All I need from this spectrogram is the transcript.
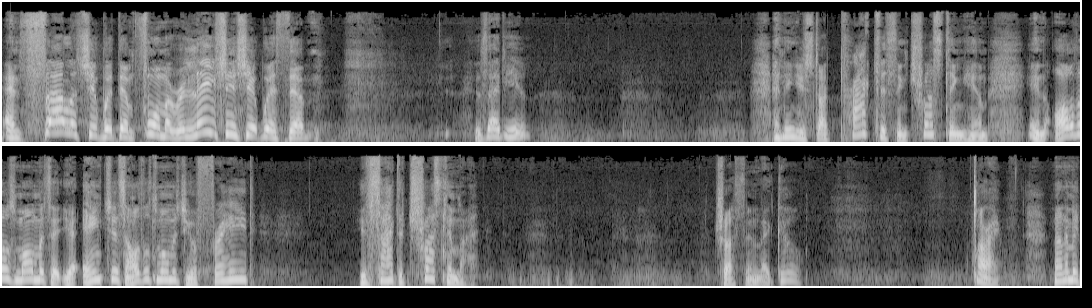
and fellowship with them, form a relationship with them. Is that you? And then you start practicing trusting Him in all those moments that you're anxious, all those moments you're afraid. You decide to trust Him trust and let go. All right. Now let me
